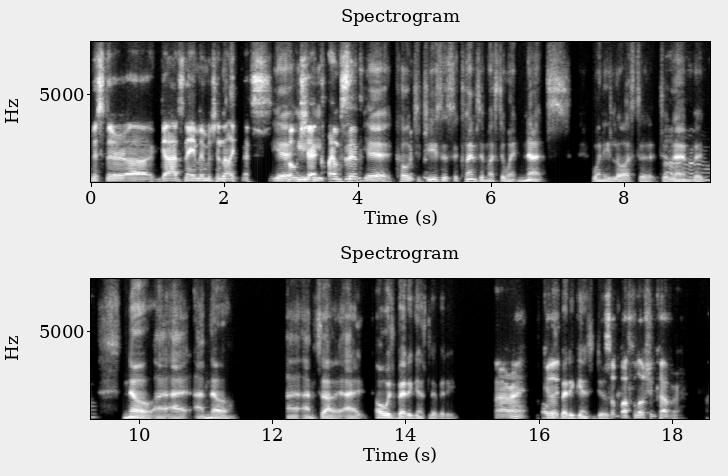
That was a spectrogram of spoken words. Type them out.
Mr. Uh, God's name, image, and likeness. Yeah, coach he, at he, Clemson. Yeah, coach Jesus at Clemson must have went nuts when he lost to, to them. But oh. no, I, I I'm no. I, am sorry. I always bet against Liberty. All right. Always bet against Duke. So Buffalo should cover. I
